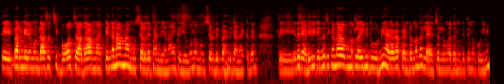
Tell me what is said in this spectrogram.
ਤੇ ਪਰ ਮੇਰੇ ਮੁੰਡਾ ਸੱਚੀ ਬਹੁਤ ਜ਼ਿਆਦਾ, ਮੈਂ ਕਹਿੰਦਾ ਨਾ, ਮੈਂ ਮੂਸੇ ਵਾਲੇ ਦੇ ਪਿੰਡ ਜਾਣਾ ਹੀ ਕਰੀ ਜਾਊਗਾ, ਮੈਂ ਮੂਸੇ ਵਾਲੇ ਦੇ ਪਿੰਡ ਜਾਣਾ ਇੱਕ ਦਿਨ। ਤੇ ਇਹਦੇ ਡੈਡੀ ਵੀ ਕਹਿੰਦਾ ਸੀ, ਕਹਿੰਦਾ ਮਤਲਬ ਇੰਨੀ ਦੂਰ ਨਹੀਂ ਹੈਗਾਗਾ ਪਿੰਡ, ਉਹਨਾਂ ਦਾ ਲੈ ਚੱਲੂਗਾ ਤੈਨੂੰ ਕਿਤੇ ਮੈਂ ਕੋਈ ਨਹੀਂ।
